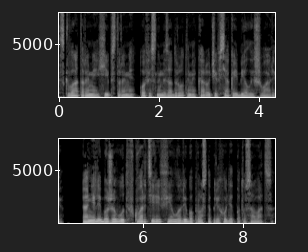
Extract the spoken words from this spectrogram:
скваторами, хипстерами, офисными задротами, короче, всякой белой швалью. Они либо живут в квартире Филла, либо просто приходят потусоваться.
